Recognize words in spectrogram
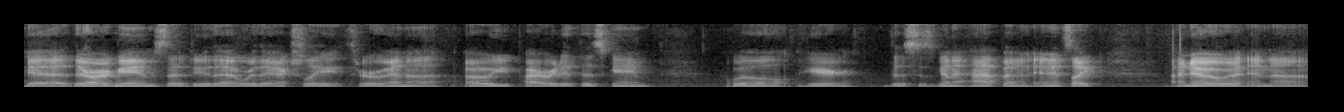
Yeah, there are games that do that where they actually throw in a, oh, you pirated this game? Well, here, this is going to happen. And it's like, I know, and uh,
